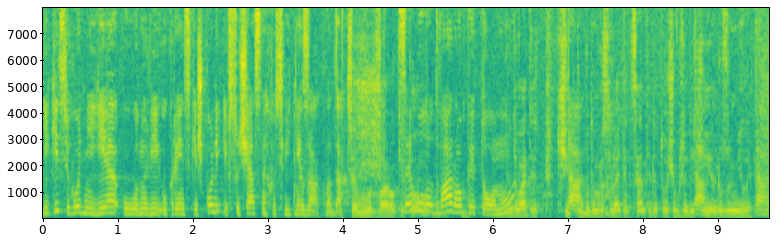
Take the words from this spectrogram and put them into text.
які сьогодні є у новій українській школі і в сучасних освітніх закладах. Це було два роки Це тому. було два роки тому. Ну, давайте чітко Так. будемо розставляти акценти для того, щоб глядачі Так. розуміли. Так.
